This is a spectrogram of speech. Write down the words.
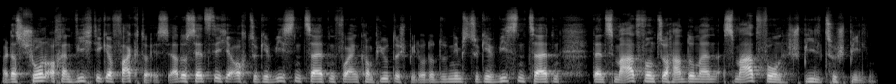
Weil das schon auch ein wichtiger Faktor ist. Ja, du setzt dich ja auch zu gewissen Zeiten vor ein Computerspiel oder du nimmst zu gewissen Zeiten dein Smartphone zur Hand, um ein Smartphone-Spiel zu spielen.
